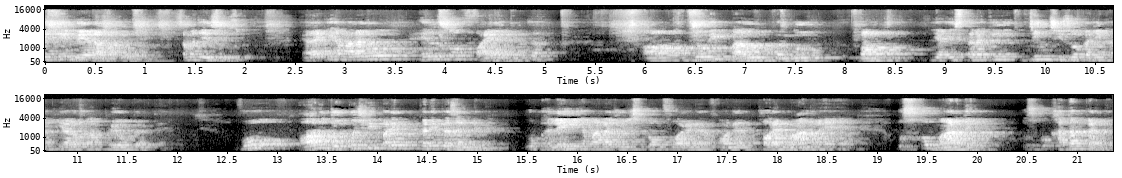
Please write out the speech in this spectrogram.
everywhere our clothing. समझिए इस चीज़ को कह रहा है कि हमारा जो हेल्स ऑफ़ फायर है मतलब जो भी बारूद बंदूक, बम, या इस तरह की जिन चीज़ों का जिन हथियारों का हम प्रयोग करते हैं, वो और जो कुछ भी पड़े, करे प्रेजेंट में, वो भले ही हमारा जो जिसको हम फॉरेनर फॉरेन फॉरेन मान रहे हैं, उसको मार दे, उसको खत्म कर दे,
